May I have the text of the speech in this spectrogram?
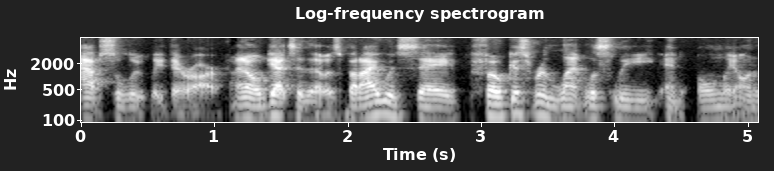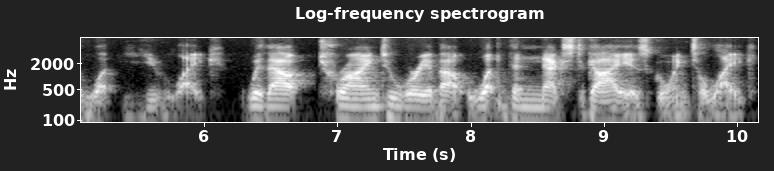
Absolutely, there are. And I'll get to those. But I would say focus relentlessly and only on what you like without trying to worry about what the next guy is going to like.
